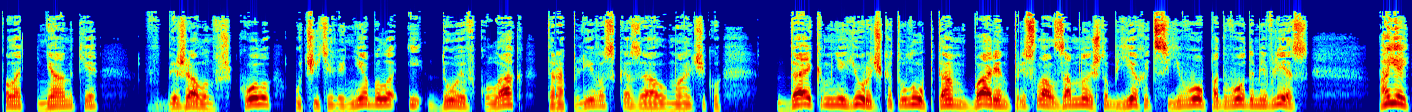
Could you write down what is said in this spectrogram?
полотнянке — Вбежал он в школу, учителя не было, и, дуя в кулак, торопливо сказал мальчику, «Дай-ка мне, Юрочка, тулуп, там барин прислал за мной, чтобы ехать с его подводами в лес». «Ай-яй,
